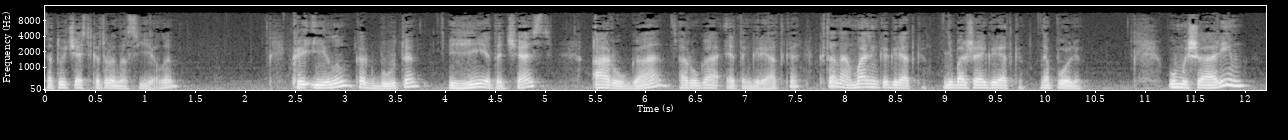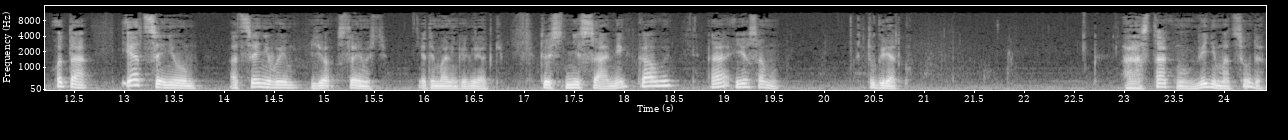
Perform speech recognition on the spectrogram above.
на ту часть, которую она съела, к илу, как будто, ги – это часть, аруга, аруга – это грядка, ктана – маленькая грядка, небольшая грядка на поле. У мышаарим – ота, и оцениваем, оцениваем ее стоимость этой маленькой грядки. То есть не сами кавы, а ее саму, эту грядку. А раз так, мы видим отсюда,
